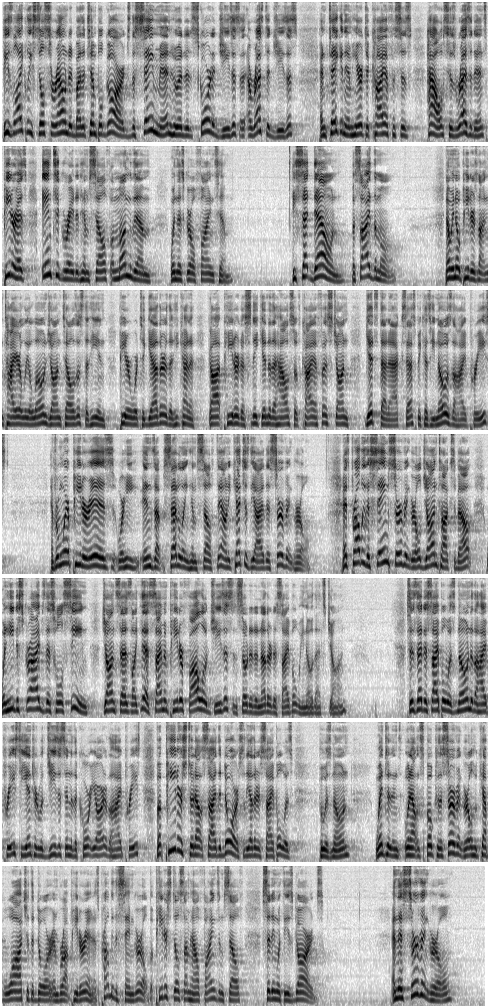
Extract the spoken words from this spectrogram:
He's likely still surrounded by the temple guards, the same men who had escorted Jesus, arrested Jesus, and taken him here to Caiaphas's house, his residence, Peter has integrated himself among them when this girl finds him. He's set down beside them all. Now we know Peter's not entirely alone. John tells us that he and Peter were together, that he kind of got Peter to sneak into the house of Caiaphas. John gets that access because he knows the high priest. And from where Peter is, where he ends up settling himself down, he catches the eye of this servant girl. And it's probably the same servant girl John talks about when he describes this whole scene. John says like this Simon Peter followed Jesus, and so did another disciple. We know that's John. Since that disciple was known to the high priest, he entered with Jesus into the courtyard of the high priest. But Peter stood outside the door. So the other disciple was, who was known, went, to, went out and spoke to the servant girl who kept watch at the door and brought Peter in. It's probably the same girl, but Peter still somehow finds himself sitting with these guards. And this servant girl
